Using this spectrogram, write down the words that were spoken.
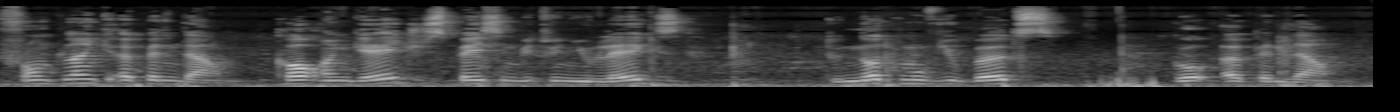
Front plank up and down. Core engage, space in between your legs. Do not move your butts. Go up and down.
